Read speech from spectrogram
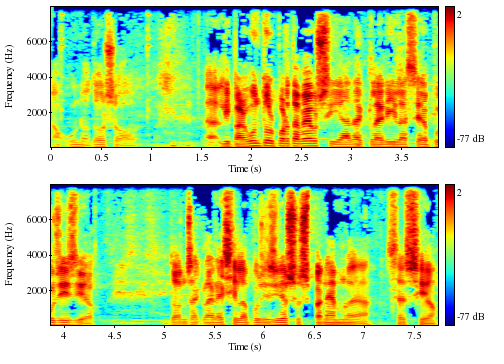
No, un o dos o... Eh, li pregunto al portaveu si ha d'aclarir la seva posició. Doncs aclareixi la posició, suspenem la sessió.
